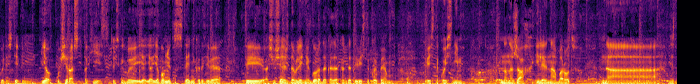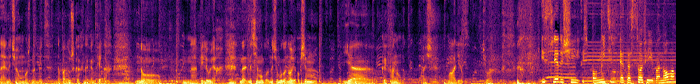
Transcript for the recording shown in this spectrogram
какой-то степени. Я вообще рад, что так есть. То есть, как бы, я, я, я помню это состояние, когда тебя, ты ощущаешь давление города, когда, когда ты весь такой прям, весь такой с ним на ножах или наоборот на, не знаю, на чем можно быть, на подушках, на конфетах, ну, на пилюлях, на, на чем угодно, на чем угодно. Ну, в общем, я кайфанул, вообще, молодец, чувак. И следующий исполнитель – это Софья Иванова.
